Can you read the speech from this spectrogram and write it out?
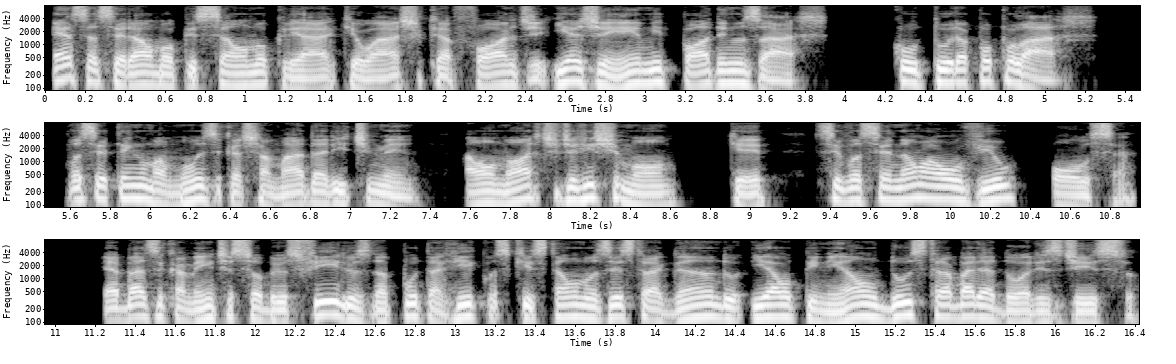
Essa será uma opção nuclear que eu acho que a Ford e a GM podem usar. Cultura popular. Você tem uma música chamada Richmond, ao norte de Richmond, que, se você não a ouviu, ouça. É basicamente sobre os filhos da puta ricos que estão nos estragando e a opinião dos trabalhadores disso.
